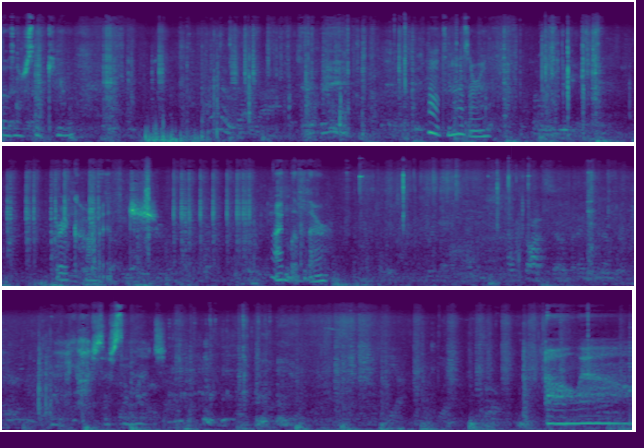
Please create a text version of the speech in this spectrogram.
Those are so cute. Oh, it's Nazareth. Gray Cottage. I'd live there. Oh my gosh, there's so much. Oh wow.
